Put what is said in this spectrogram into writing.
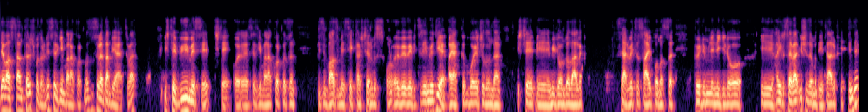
Devastan tanışmadan önce Sezgin Baran Korkmaz'ın sıradan bir hayatı var. İşte büyümesi, işte e, Sezgin Baran Korkmaz'ın bizim bazı meslektaşlarımız onu öve öve bitiremiyor diye ayakkabı boyacılığından işte e, milyon dolarlık servete sahip olması bölümle ilgili o e, hayırsever iş adamı diye tarif ettiğinde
